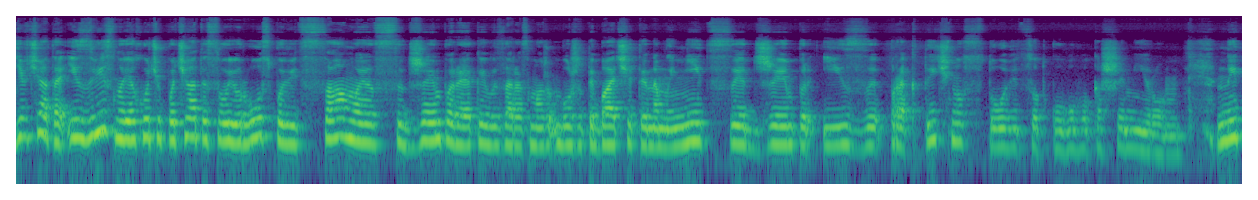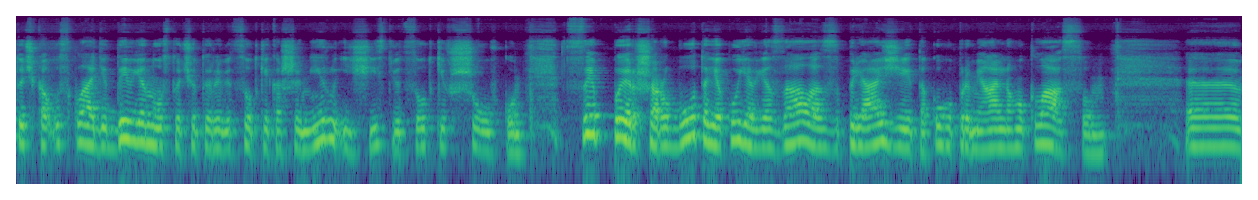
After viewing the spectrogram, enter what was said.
Дівчата, і звісно, я хочу почати свою розповідь саме з джемпера, який ви зараз можете бачити на мені. Це джемпер із практично 100% кашеміру. Ниточка у складі 94% кашеміру і 6% шовку. Це перша робота, яку я в'язала з пряжі такого преміального класу. Е,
